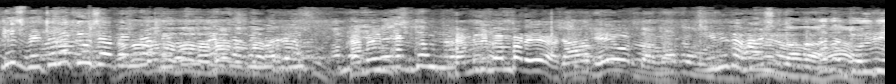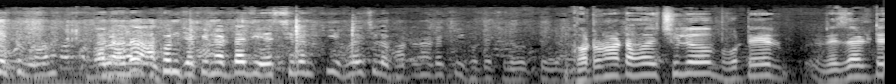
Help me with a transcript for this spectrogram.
please ভেতরে কেউ যাবেন না একদম ফ্যামিলি মেম্বার এ আছে এ ওর দাদা। ইনি তো দাদা জলদি একটু বলুন। দাদা এখন জেপি নাড্ডা জি এসেছিলেন কি হয়েছিল? ঘটনাটা কি ঘটেছিল? ঘটনাটা হয়েছিল ভোটের রেজাল্টে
